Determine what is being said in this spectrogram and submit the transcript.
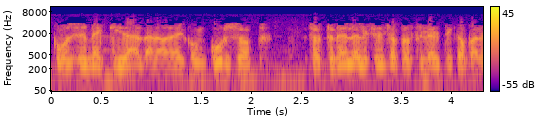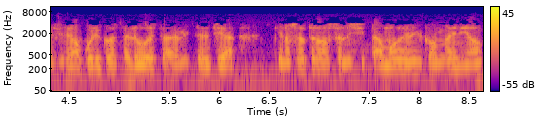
como se una equidad a la hora del concurso. Sostener la licencia profiláctica para el sistema público de salud, esta licencia que nosotros solicitamos en el convenio,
